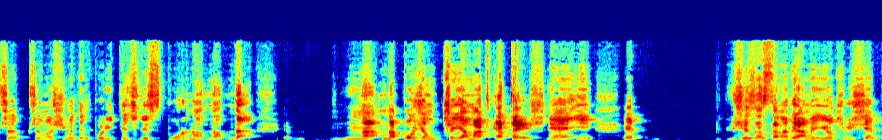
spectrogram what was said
Że przenosimy ten polityczny spór na, na, na, na, poziom czyja matka też, nie? I, i się zastanawiamy. I oczywiście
